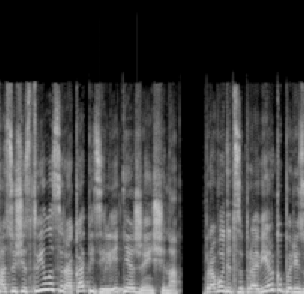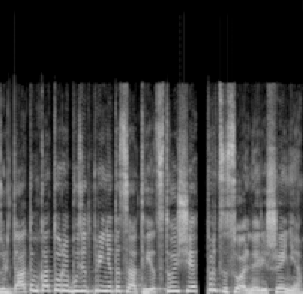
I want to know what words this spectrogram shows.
осуществила 45-летняя женщина. Проводится проверка, по результатам которой будет принято соответствующее процессуальное решение.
